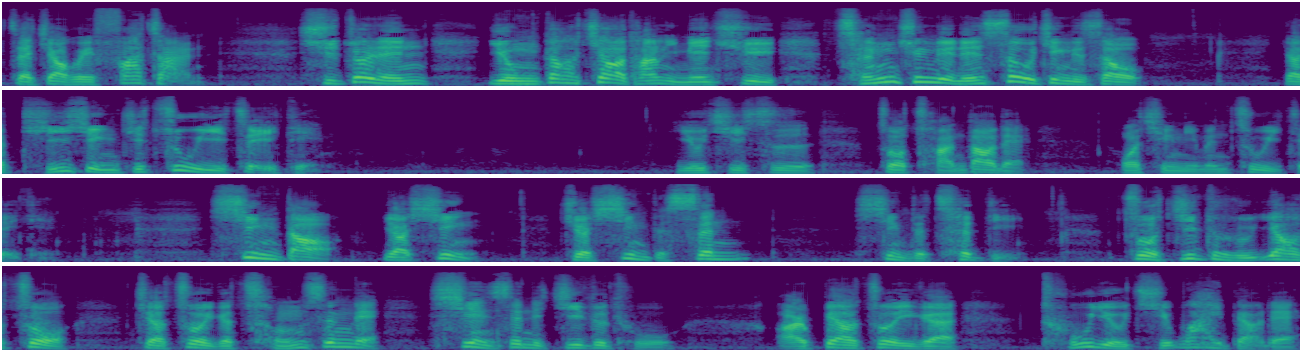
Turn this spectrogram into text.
在教会发展，许多人涌到教堂里面去，成群的人受尽的时候，要提醒及注意这一点。尤其是做传道的，我请你们注意这一点：信道要信，就要信的深。信的彻底，做基督徒要做，就要做一个重生的、献身的基督徒，而不要做一个徒有其外表的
